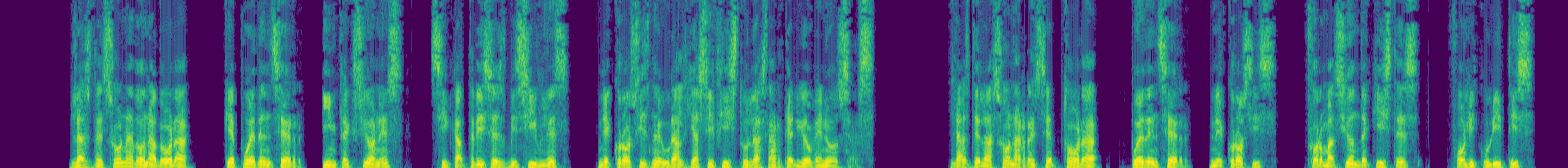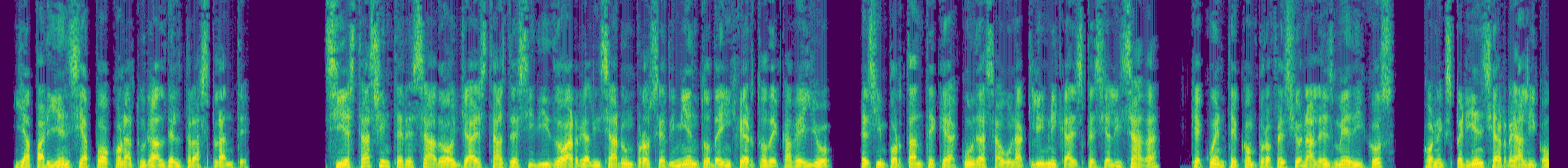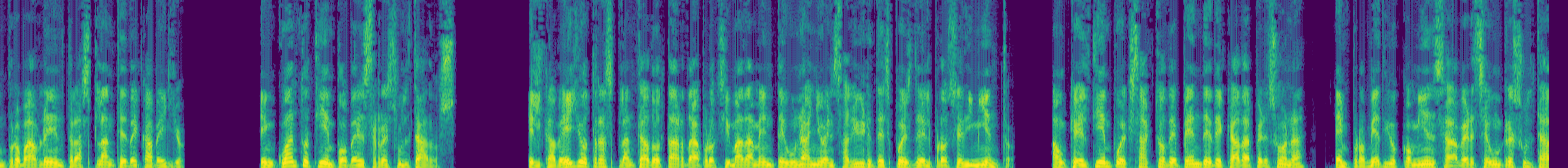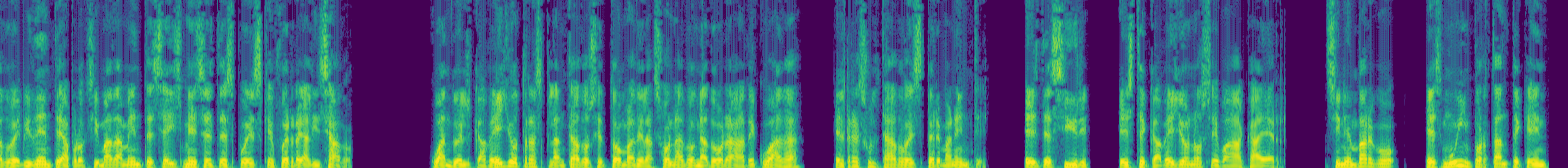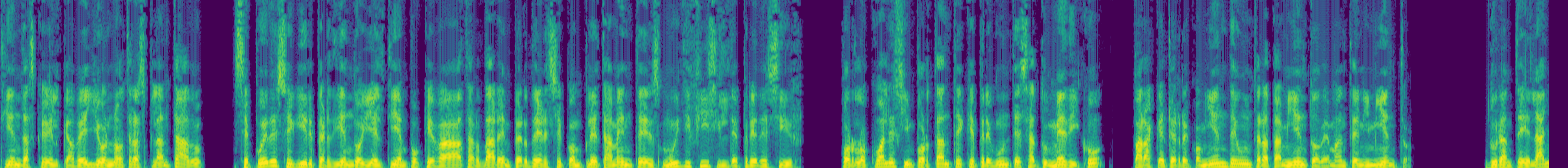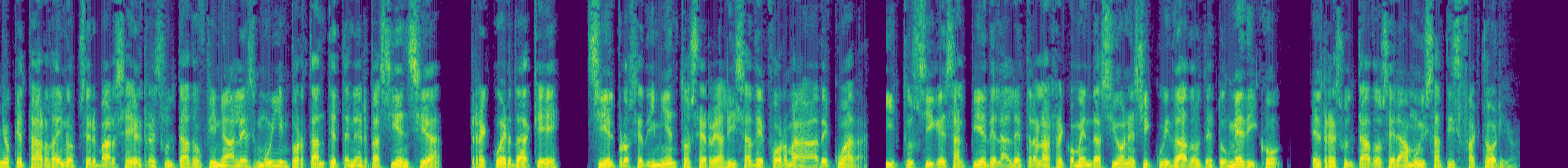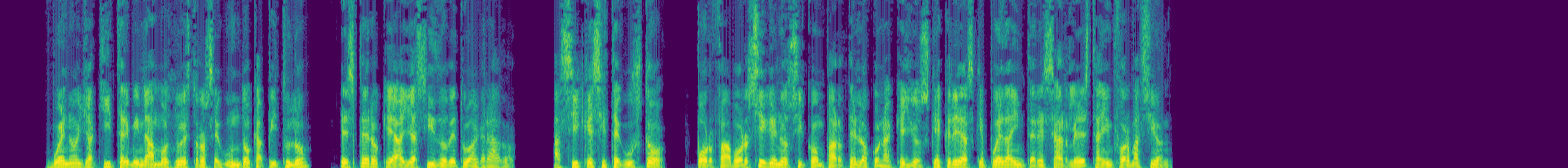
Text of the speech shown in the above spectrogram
Las de zona donadora, que pueden ser infecciones, cicatrices visibles, necrosis neuralgias y fístulas arteriovenosas. Las de la zona receptora, pueden ser necrosis, formación de quistes, foliculitis, y apariencia poco natural del trasplante. Si estás interesado o ya estás decidido a realizar un procedimiento de injerto de cabello, es importante que acudas a una clínica especializada, que cuente con profesionales médicos, con experiencia real y comprobable en trasplante de cabello. ¿En cuánto tiempo ves resultados? El cabello trasplantado tarda aproximadamente un año en salir después del procedimiento. Aunque el tiempo exacto depende de cada persona, en promedio comienza a verse un resultado evidente aproximadamente seis meses después que fue realizado. Cuando el cabello trasplantado se toma de la zona donadora adecuada, el resultado es permanente. Es decir, este cabello no se va a caer. Sin embargo, es muy importante que entiendas que el cabello no trasplantado, se puede seguir perdiendo y el tiempo que va a tardar en perderse completamente es muy difícil de predecir por lo cual es importante que preguntes a tu médico, para que te recomiende un tratamiento de mantenimiento. Durante el año que tarda en observarse el resultado final es muy importante tener paciencia, recuerda que, si el procedimiento se realiza de forma adecuada, y tú sigues al pie de la letra las recomendaciones y cuidados de tu médico, el resultado será muy satisfactorio. Bueno y aquí terminamos nuestro segundo capítulo, espero que haya sido de tu agrado. Así que si te gustó, por favor síguenos y compártelo con aquellos que creas que pueda interesarle esta información.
